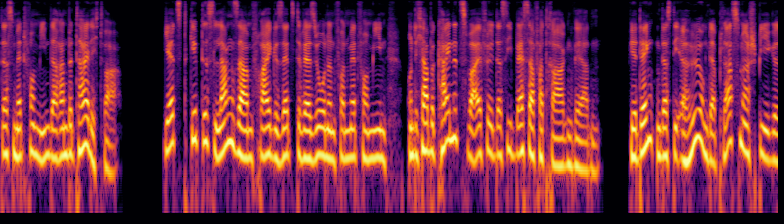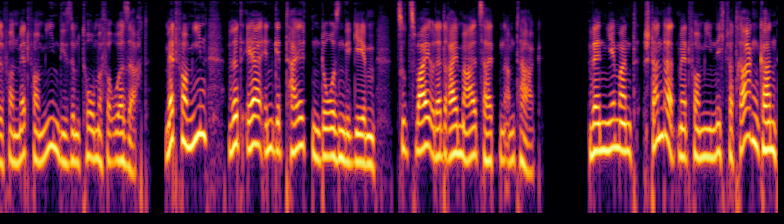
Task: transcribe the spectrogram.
dass Metformin daran beteiligt war. Jetzt gibt es langsam freigesetzte Versionen von Metformin und ich habe keine Zweifel, dass sie besser vertragen werden. Wir denken, dass die Erhöhung der Plasmaspiegel von Metformin die Symptome verursacht. Metformin wird eher in geteilten Dosen gegeben, zu zwei oder drei Mahlzeiten am Tag. Wenn jemand Standard-Metformin nicht vertragen kann,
